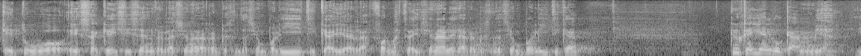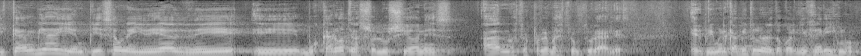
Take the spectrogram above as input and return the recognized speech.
que tuvo esa crisis en relación a la representación política y a las formas tradicionales de la representación política, creo que ahí algo cambia. Y cambia y empieza una idea de eh, buscar otras soluciones a nuestros problemas estructurales. El primer capítulo le tocó al kirchnerismo.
